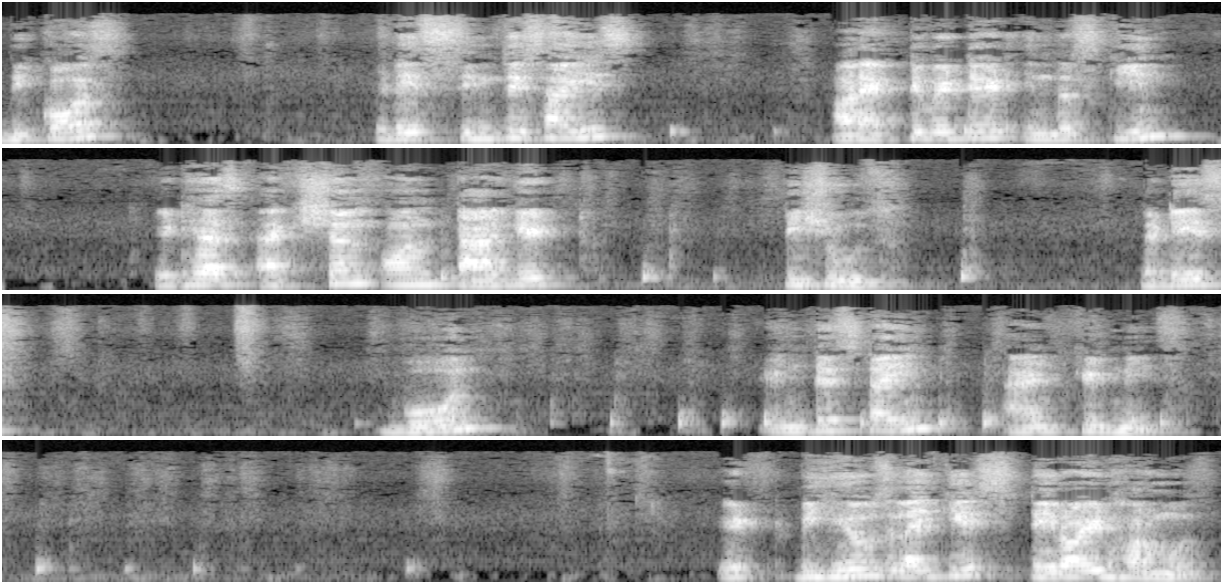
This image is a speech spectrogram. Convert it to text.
because it is synthesized or activated in the skin. It has action on target tissues that is bone, intestine and kidneys. It behaves like a steroid hormone.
